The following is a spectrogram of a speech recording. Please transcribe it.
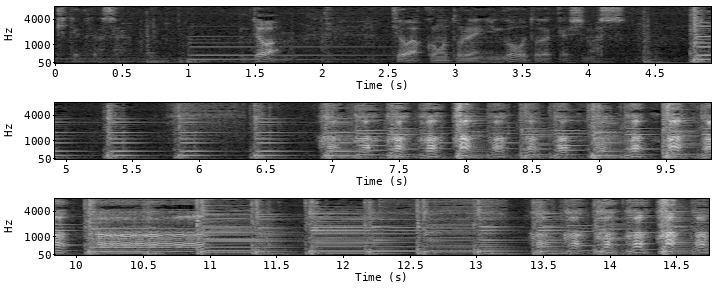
きてください。では今日はこのトレーニングをお届けします。ははははははははは哈哈哈。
